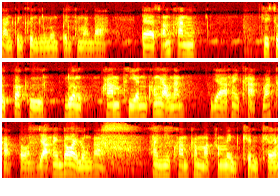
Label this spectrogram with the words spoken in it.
การขึ้นขึ้นลงลงเป็นธรรมดา แต่สำคัญที่สุดก็คือเรื่องความเพียรของเรานั้น อย่าให้ขาดวักขาดตอน อย่าให้ด้อยลงได้ ให้มีความขมักขม้นเข้มแข็ง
